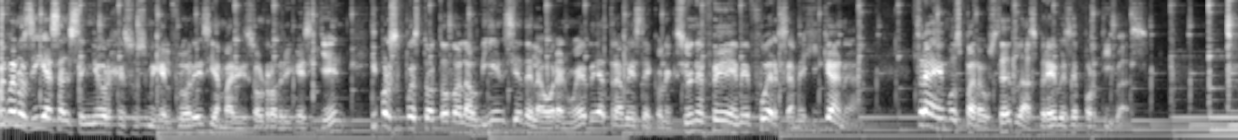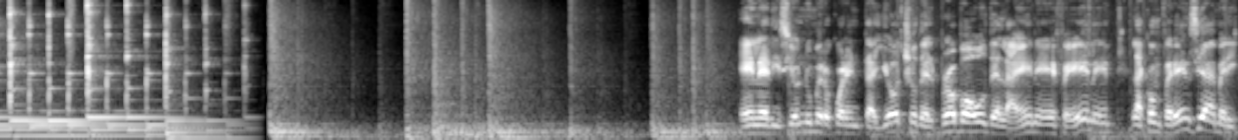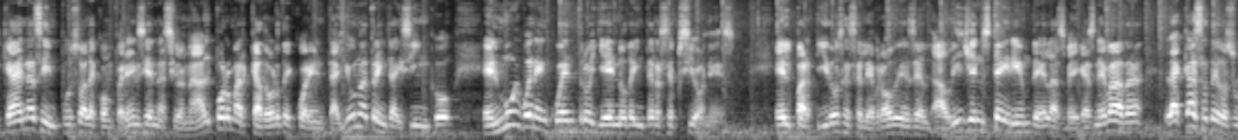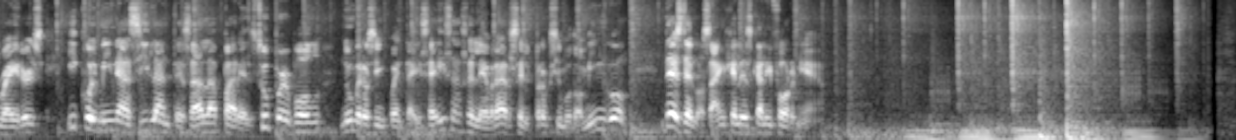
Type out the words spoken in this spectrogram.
Muy buenos días al señor Jesús Miguel Flores y a Marisol Rodríguez Guillén y por supuesto a toda la audiencia de la hora 9 a través de Conexión FM Fuerza Mexicana. Traemos para usted las breves deportivas. En la edición número 48 del Pro Bowl de la NFL, la conferencia americana se impuso a la conferencia nacional por marcador de 41 a 35 en muy buen encuentro lleno de intercepciones. El partido se celebró desde el Allegiant Stadium de Las Vegas, Nevada, la casa de los Raiders, y culmina así la antesala para el Super Bowl número 56 a celebrarse el próximo domingo desde Los Ángeles, California.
